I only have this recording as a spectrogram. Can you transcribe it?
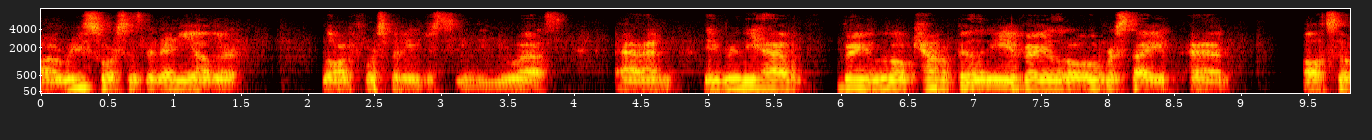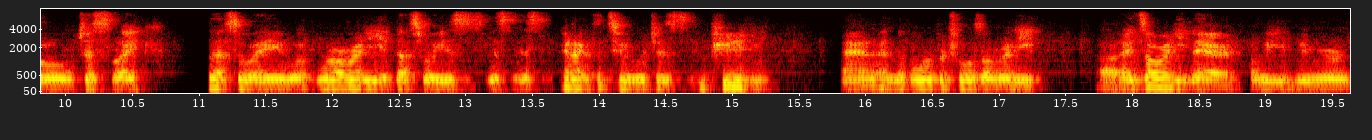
uh, resources than any other law enforcement agency in the U.S. And they really have very little accountability, very little oversight, and also just like that's the way what already that's the SOA is, is, is connected to, which is impunity and, and the Border Patrol is already uh, it's already there. We we were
